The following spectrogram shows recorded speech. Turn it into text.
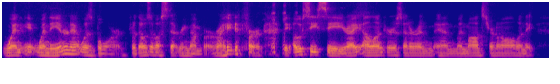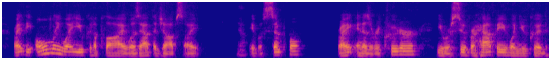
when it, when the internet was born, for those of us that remember, right, for the OCC, right, Online Career Center and, and, and Monster and all, and they, right, the only way you could apply was at the job site. Yeah. It was simple, right? And as a recruiter, you were super happy when you could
